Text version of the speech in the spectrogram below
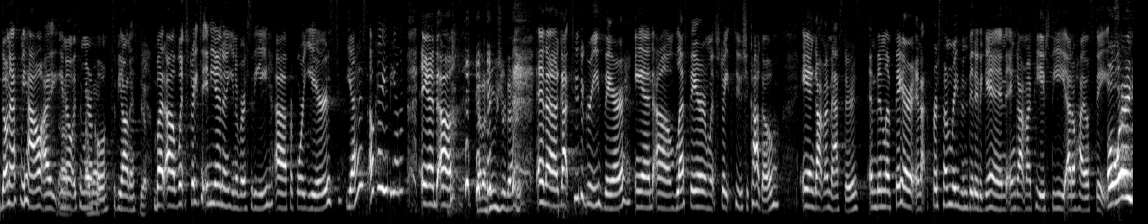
Don't ask me how. I, you know, it's a miracle to be honest. Yep. But uh, went straight to Indiana University uh, for four years. Yes, okay, Indiana. And uh, Got a Hoosier down and uh, got two degrees there and um, left there and went straight to Chicago and got my master's and then left there and I, for some reason did it again and got my PhD at Ohio State. Oh wait!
